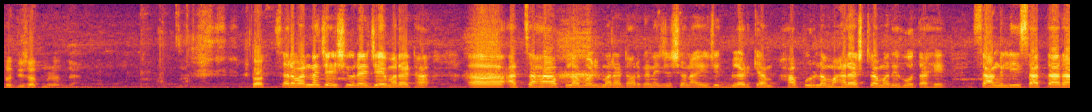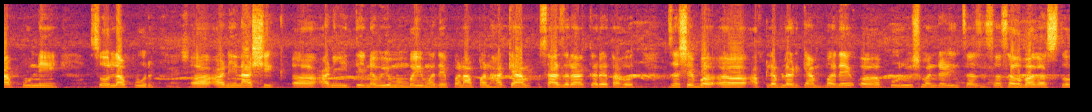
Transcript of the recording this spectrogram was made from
प्रतिसाद मिळत आहे. सर्वांना जय शिवराय जय मराठा. आजचा हा आपला वर्ल्ड मराठा ऑर्गनायझेशन आयोजित ब्लड कॅम्प हा पूर्ण महाराष्ट्रामध्ये होत आहे. सांगली सातारा पुणे सोलापूर आणि नाशिक आणि इथे नवी मुंबईमध्ये पण आपण हा कॅम्प साजरा करत आहोत. जसे ब आपल्या ब्लड कॅम्पमध्ये पुरुष मंडळींचा जसा सहभाग असतो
